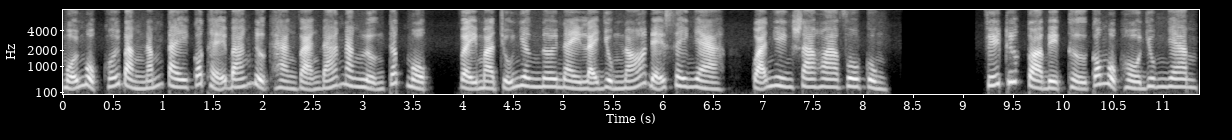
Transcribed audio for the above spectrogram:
mỗi một khối bằng nắm tay có thể bán được hàng vạn đá năng lượng cấp 1, vậy mà chủ nhân nơi này lại dùng nó để xây nhà, quả nhiên xa hoa vô cùng. Phía trước tòa biệt thự có một hồ dung nham,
